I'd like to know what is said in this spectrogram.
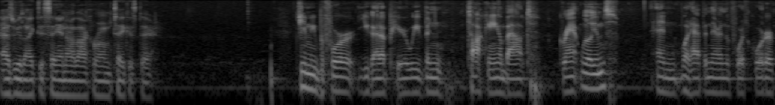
as we like to say in our locker room, take us there. Jimmy, before you got up here, we've been talking about Grant Williams and what happened there in the fourth quarter.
